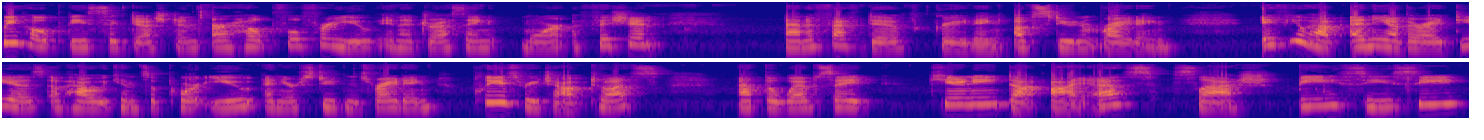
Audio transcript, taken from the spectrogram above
We hope these suggestions are helpful for you in addressing more efficient and effective grading of student writing. If you have any other ideas of how we can support you and your students' writing, please reach out to us at the website cuny.is slash bccwac.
